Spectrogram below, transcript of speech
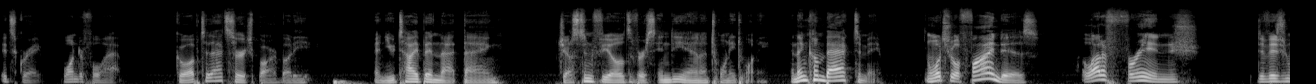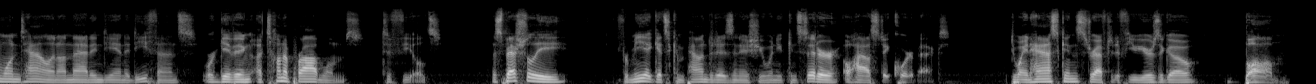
It's great. Wonderful app. Go up to that search bar, buddy, and you type in that thing Justin Fields versus Indiana 2020. And then come back to me. And what you'll find is a lot of fringe Division 1 talent on that Indiana defense were giving a ton of problems to Fields. Especially for me it gets compounded as an issue when you consider Ohio State quarterbacks. Dwayne Haskins drafted a few years ago, bum.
